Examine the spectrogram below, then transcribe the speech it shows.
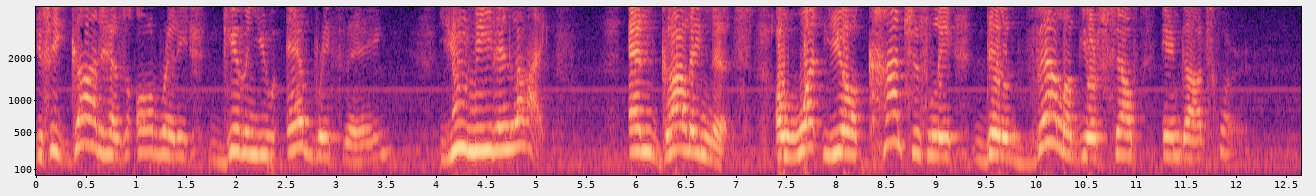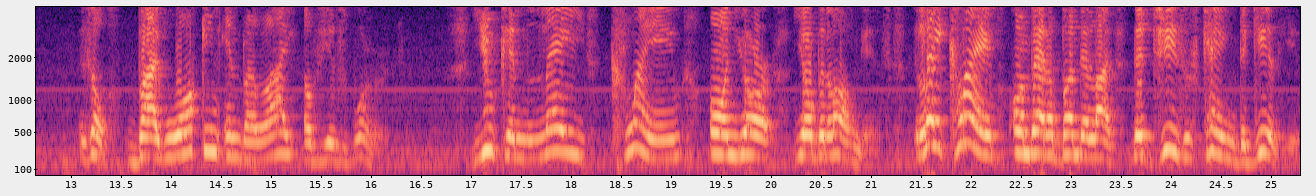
You see, God has already given you everything you need in life and godliness, or what you'll consciously develop yourself in God's Word. And so, by walking in the light of His Word, you can lay claim on your, your belongings. Lay claim on that abundant life that Jesus came to give you.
